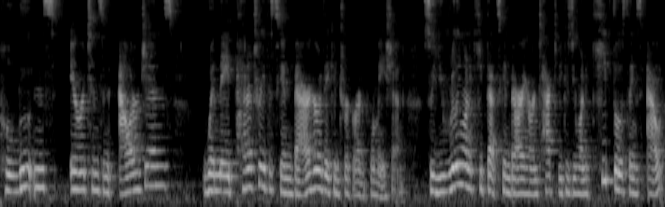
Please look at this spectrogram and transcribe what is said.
Pollutants, irritants, and allergens when they penetrate the skin barrier, they can trigger inflammation. So you really want to keep that skin barrier intact because you want to keep those things out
